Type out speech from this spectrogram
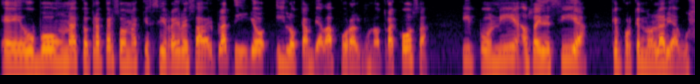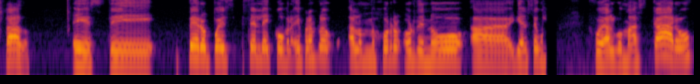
eh, hubo una que otra persona que sí regresaba el platillo y lo cambiaba por alguna otra cosa. Y ponía, o sea, y decía que porque no le había gustado. Este, pero pues se le cobra, y por ejemplo, a lo mejor ordenó ah, ya el segundo, fue algo más caro,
